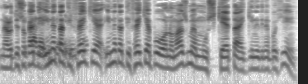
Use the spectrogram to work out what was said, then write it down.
Να ρωτήσω κάτι, είναι τα, τυφέκια, είναι τα τυφέκια που ονομάζουμε μουσκέτα εκείνη την εποχή;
